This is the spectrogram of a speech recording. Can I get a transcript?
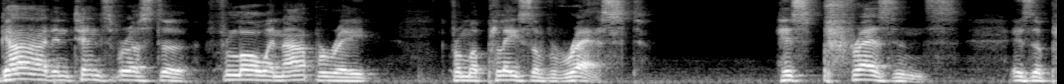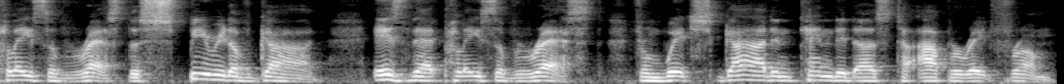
God intends for us to flow and operate from a place of rest. His presence is a place of rest. The Spirit of God is that place of rest from which God intended us to operate from.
